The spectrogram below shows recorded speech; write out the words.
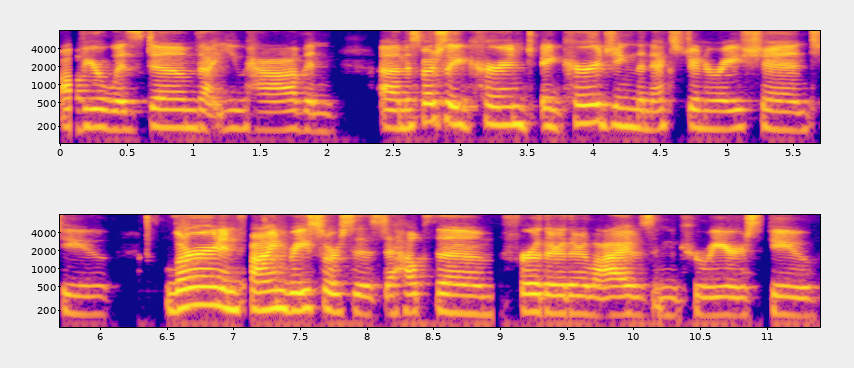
all of your wisdom that you have, and um, especially encourage, encouraging the next generation to learn and find resources to help them further their lives and careers too.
